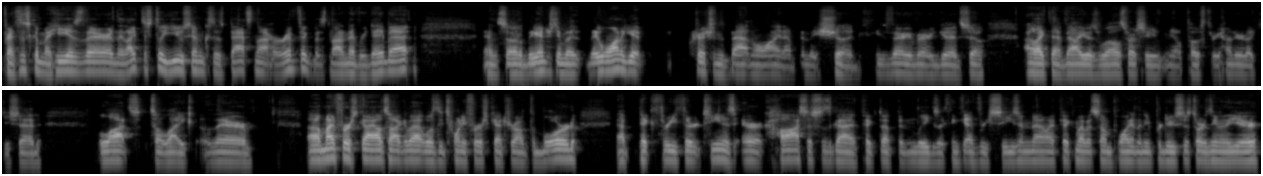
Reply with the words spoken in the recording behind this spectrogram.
Francisco Mejia is there, and they like to still use him because his bat's not horrific, but it's not an everyday bat, and so it'll be interesting. But they want to get Christian's bat in the lineup, and they should. He's very, very good. So I like that value as well, especially you know post 300, like you said. Lots to like there. Uh, my first guy I'll talk about was the 21st catcher off the board. At pick 313 is Eric Haas. This is the guy I picked up in leagues, I think, every season now. I pick him up at some point, and then he produces towards the end of the year.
